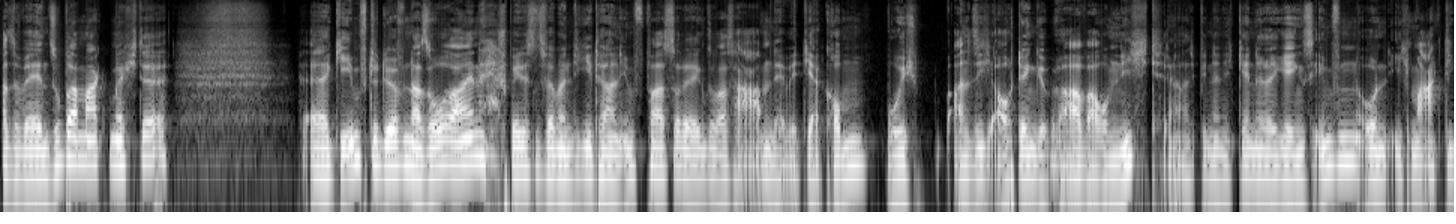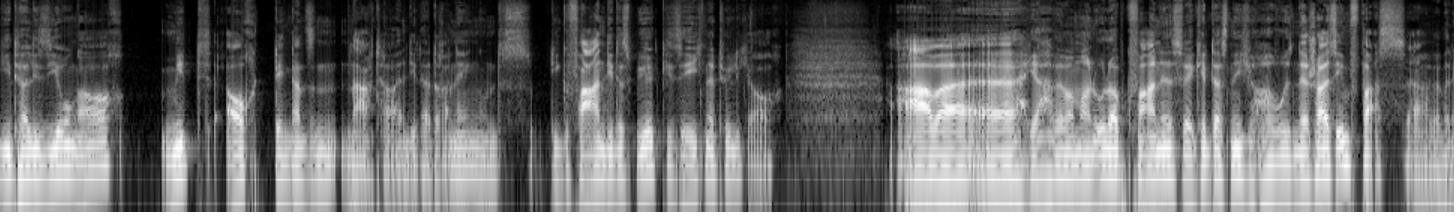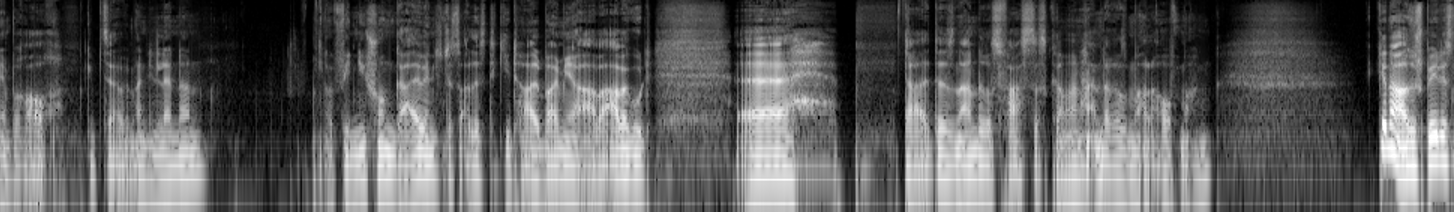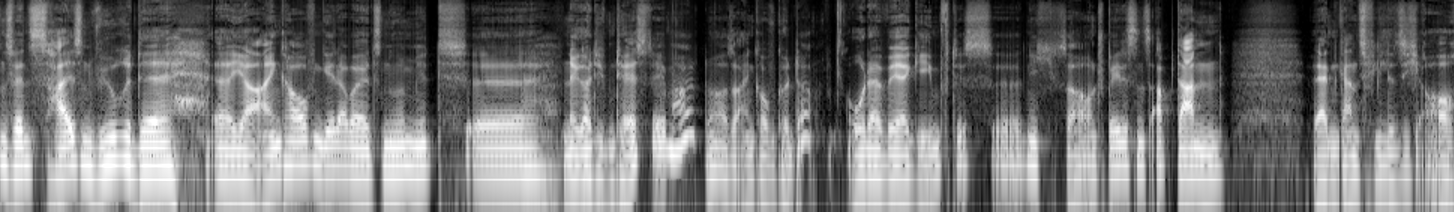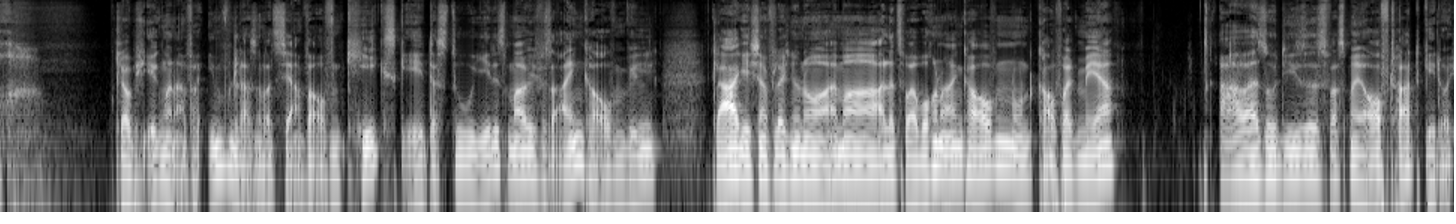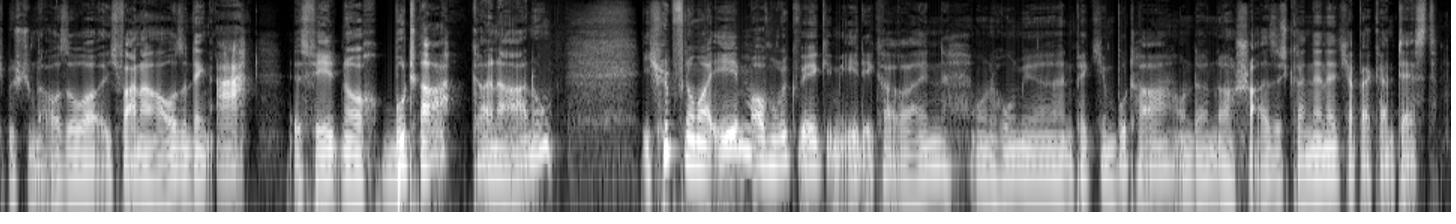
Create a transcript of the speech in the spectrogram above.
also wer in den Supermarkt möchte, äh, Geimpfte dürfen da so rein, spätestens wenn man einen digitalen Impfpass oder irgend sowas haben, der wird ja kommen, wo ich an sich auch denke, ja, warum nicht? Ja, ich bin ja nicht generell gegen das Impfen und ich mag Digitalisierung auch, mit auch den ganzen Nachteilen, die da dranhängen und die Gefahren, die das birgt, die sehe ich natürlich auch. Aber äh, ja, wenn man mal in Urlaub gefahren ist, wer kennt das nicht? Oh, wo ist denn der scheiß Impfpass? Ja, wenn man den braucht. Gibt es ja in manchen Ländern. Finde ich schon geil, wenn ich das alles digital bei mir habe. Aber gut, äh, da, das ist ein anderes Fass, das kann man ein anderes Mal aufmachen. Genau, also spätestens, wenn es heißen würde, äh, ja, einkaufen geht aber jetzt nur mit äh, negativen Test eben halt. Ne? Also einkaufen könnte er. Oder wer geimpft ist, äh, nicht. So, und spätestens ab dann werden ganz viele sich auch glaube ich, irgendwann einfach impfen lassen, weil es ja einfach auf den Keks geht, dass du jedes Mal, wenn ich was einkaufen will, klar gehe ich dann vielleicht nur noch einmal alle zwei Wochen einkaufen und kaufe halt mehr. Aber so dieses, was man ja oft hat, geht euch bestimmt auch so. Ich fahre nach Hause und denke, ah, es fehlt noch Butter, keine Ahnung. Ich hüpfe nochmal eben auf dem Rückweg im Edeka rein und hole mir ein Päckchen Butter und dann, ach scheiße, ich kann ja nicht, ich habe ja keinen Test.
